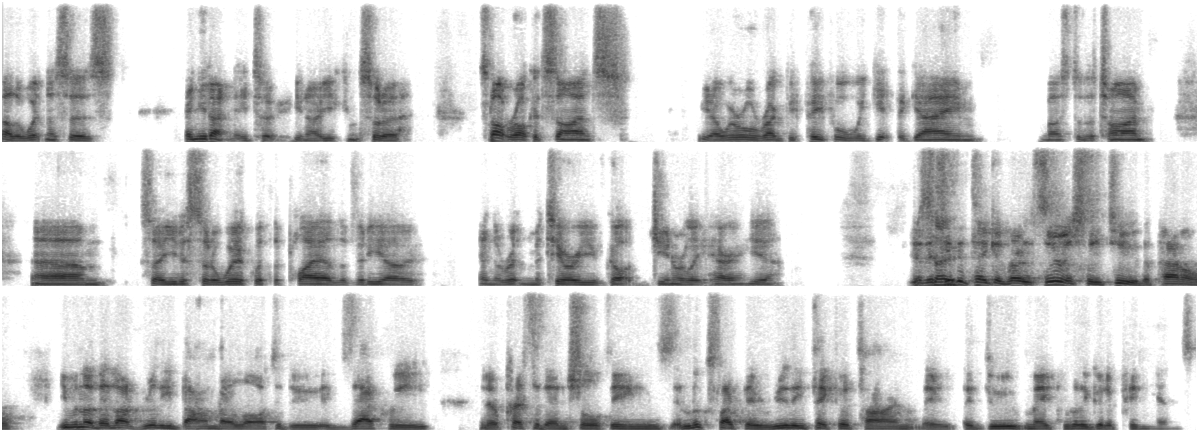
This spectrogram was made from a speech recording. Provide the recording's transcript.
other witnesses, and you don't need to. You know, you can sort of. It's not rocket science. You know, we're all rugby people. We get the game most of the time. Um, so you just sort of work with the player, the video, and the written material you've got generally, Harry. Yeah. Yeah, they so, seem to take it very seriously too. The panel, even though they're not really bound by law to do exactly you know presidential things, it looks like they really take their time. They they do make really good opinions,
